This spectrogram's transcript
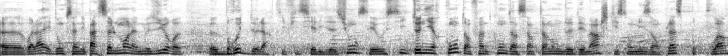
Euh, voilà, et donc ça n'est pas seulement la mesure euh, brute de l'artificialisation, c'est aussi tenir compte, en fin de compte, d'un certain nombre de démarches qui sont mises en place pour pouvoir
